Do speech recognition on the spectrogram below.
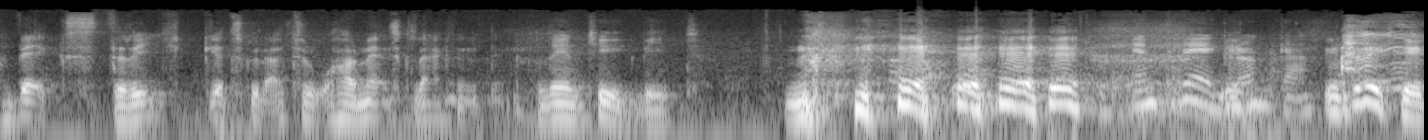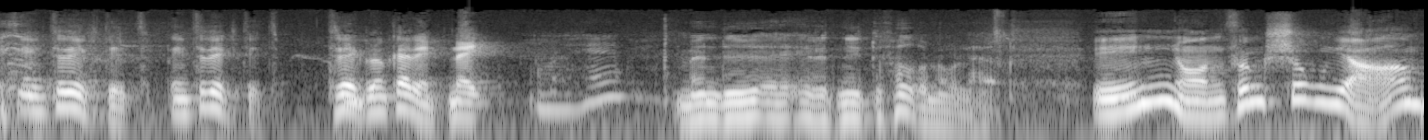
växtriket skulle jag tro har mänsklig anknytning. Det är en tygbit. En trägrunka. inte riktigt, inte riktigt, inte riktigt. Trägrunkar är det inte, nej. Men du, är det ett nyttoföremål här? I någon funktion, ja.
